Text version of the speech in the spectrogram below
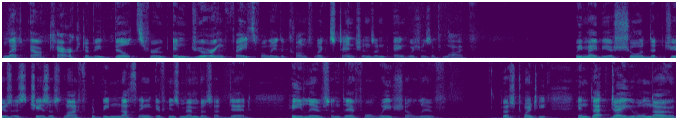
Let our character be built through enduring faithfully the conflicts, tensions, and anguishes of life we may be assured that Jesus, Jesus' life would be nothing if his members are dead. He lives, and therefore we shall live. Verse 20 In that day you will know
